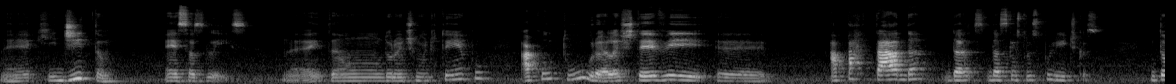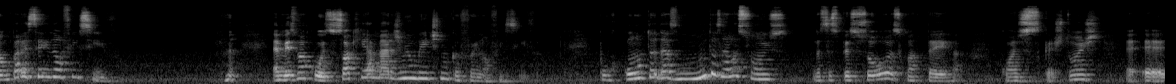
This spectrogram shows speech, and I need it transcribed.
né, que ditam essas leis. Né? Então, durante muito tempo, a cultura ela esteve é, apartada das, das questões políticas. Então, parecia inofensivo. É a mesma coisa, só que a área ambiente nunca foi inofensiva. Por conta das muitas relações dessas pessoas com a terra, com as questões é, é,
